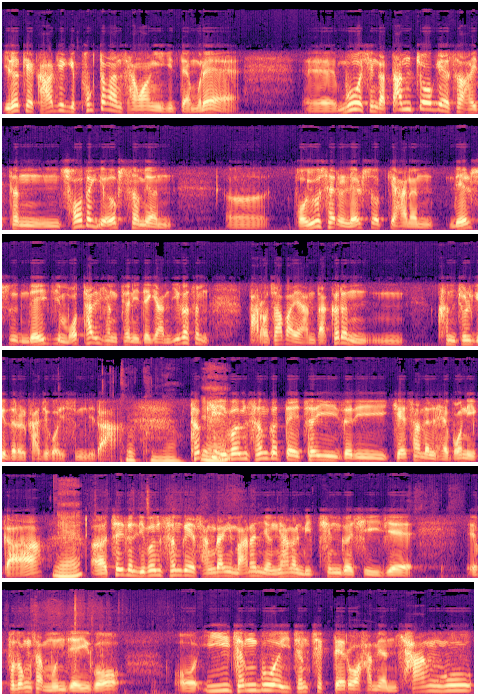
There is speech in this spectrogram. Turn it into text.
이렇게 가격이 폭등한 상황이기 때문에 에, 무엇인가 딴 쪽에서 하여튼 소득이 없으면 어 보유세를 낼 수 없게 하는 낼 수 내지 못할 형편이 되게 하는 이것은 바로 잡아야 한다 그런 음, 큰 줄기들을 가지고 있습니다. 그렇군요. 특히 예. 이번 선거 때 저희들이 계산을 해보니까 예. 어, 저희들 이번 선거에 상당히 많은 영향을 미친 것이 이제 부동산 문제이고 어, 이 정부의 정책대로 하면 향후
